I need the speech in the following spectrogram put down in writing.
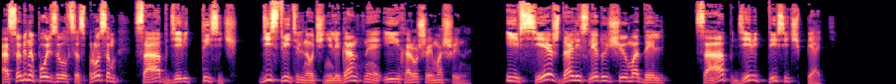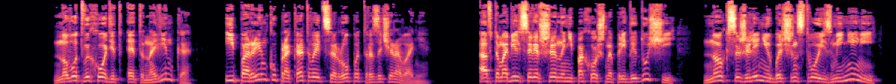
Особенно пользовался спросом Saab 9000, действительно очень элегантная и хорошая машина. И все ждали следующую модель Saab 9005. Но вот выходит эта новинка, и по рынку прокатывается ропот разочарования. Автомобиль совершенно не похож на предыдущий, но, к сожалению, большинство изменений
